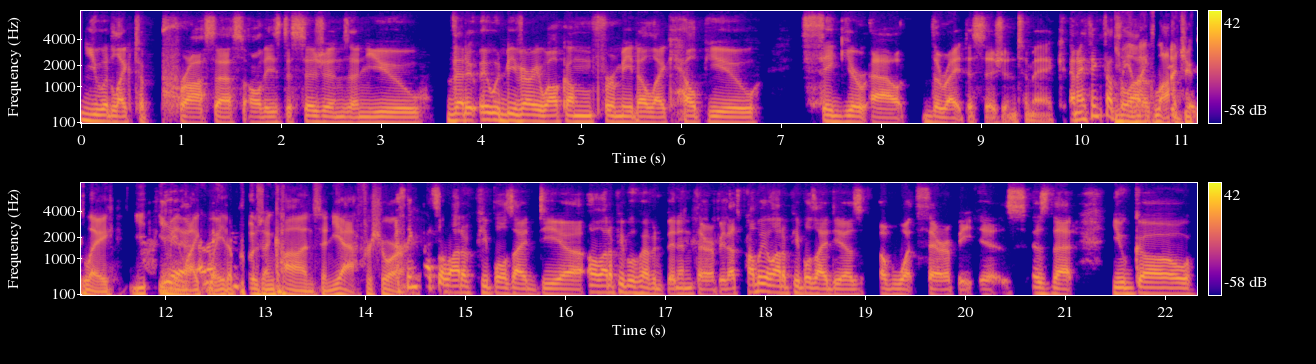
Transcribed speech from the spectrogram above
you would like to process all these decisions and you that it, it would be very welcome for me to like help you figure out the right decision to make. And I think that's you a lot like of logically. You, you yeah, mean like weigh the pros and cons and yeah, for sure. I think that's a lot of people's idea, a lot of people who haven't been in therapy, that's probably a lot of people's ideas of what therapy is, is that you go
